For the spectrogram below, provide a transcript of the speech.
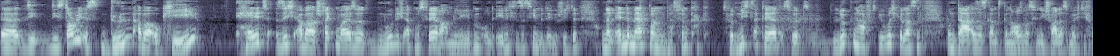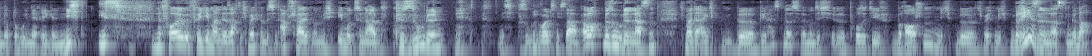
Äh, die, die Story ist dünn, aber okay. Hält sich aber streckenweise nur durch Atmosphäre am Leben und ähnlich ist es hier mit der Geschichte. Und am Ende merkt man, was für ein Kack. Es wird nichts erklärt, es wird lückenhaft übrig gelassen und da ist es ganz genauso. Und das finde ich schade, das möchte ich von Dr. Who in der Regel nicht. Ist eine Folge für jemanden, der sagt, ich möchte ein bisschen abschalten und mich emotional besudeln. nicht besudeln wollte ich nicht sagen, aber doch besudeln lassen. Ich meinte eigentlich, be, wie heißt denn das, wenn man sich äh, positiv berauschen? Nicht be, ich möchte mich berieseln lassen, genau.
